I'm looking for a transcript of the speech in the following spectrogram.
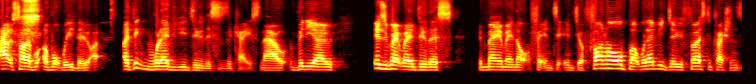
outside of, of what we do. I, I think whatever you do, this is the case. Now, video is a great way to do this. It may or may not fit into, into your funnel, but whatever you do, first impressions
